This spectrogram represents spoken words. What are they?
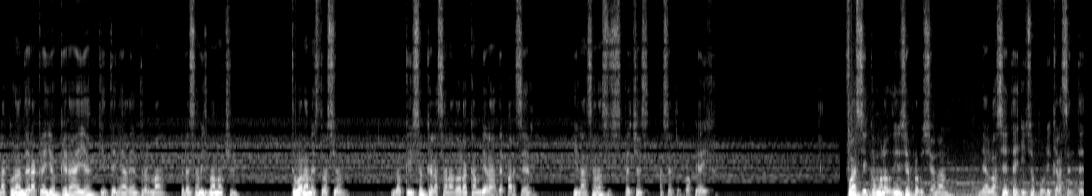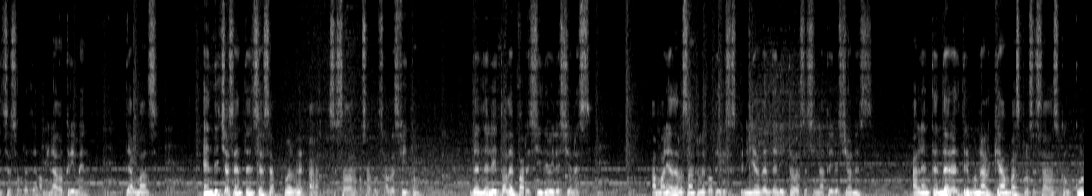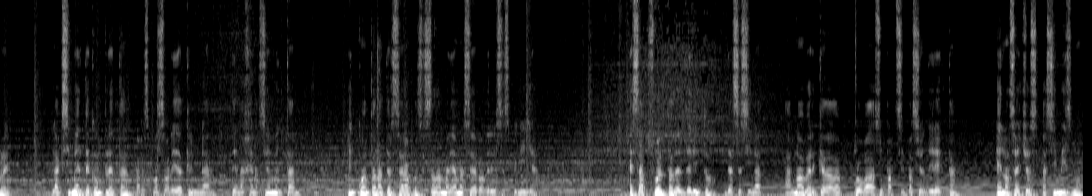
La curandera creyó que era ella quien tenía dentro el mal, pero esa misma noche tuvo la menstruación, lo que hizo que la sanadora cambiara de parecer y lanzara sus sospechas hacia su propia hija. Fue así como la audiencia provisional de Albacete hizo pública la sentencia sobre el denominado crimen de Almanza. En dicha sentencia se absuelve a las procesadas Rosa González Fito del delito de parricidio y lesiones, a María de los Ángeles Rodríguez Espinilla del delito de asesinato y lesiones, al entender el tribunal que ambas procesadas concurre la eximente completa la responsabilidad criminal de enajenación mental en cuanto a la tercera procesada María Mercedes Rodríguez Espinilla, es absuelta del delito de asesinato al no haber quedado probada su participación directa en los hechos, asimismo,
